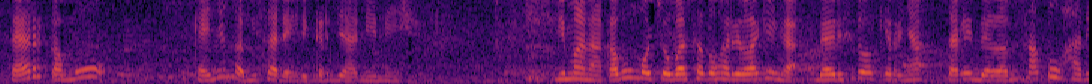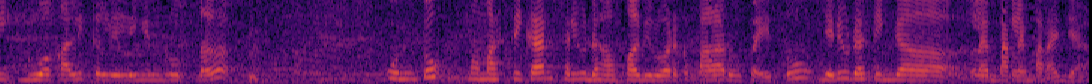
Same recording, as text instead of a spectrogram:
Ser kamu kayaknya nggak bisa deh di kerjaan ini. Gimana? Kamu mau coba satu hari lagi nggak? Dari situ akhirnya Sally dalam satu hari dua kali kelilingin rute untuk memastikan Sally udah hafal di luar kepala rute itu jadi udah tinggal lempar-lempar aja.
